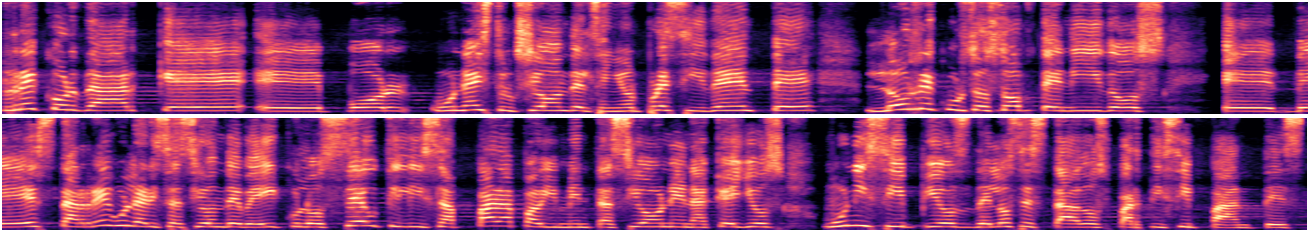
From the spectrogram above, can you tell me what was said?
recordar que eh, por una instrucción del señor presidente, los recursos obtenidos eh, de esta regularización de vehículos se utiliza para pavimentación en aquellos municipios de los estados participantes.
